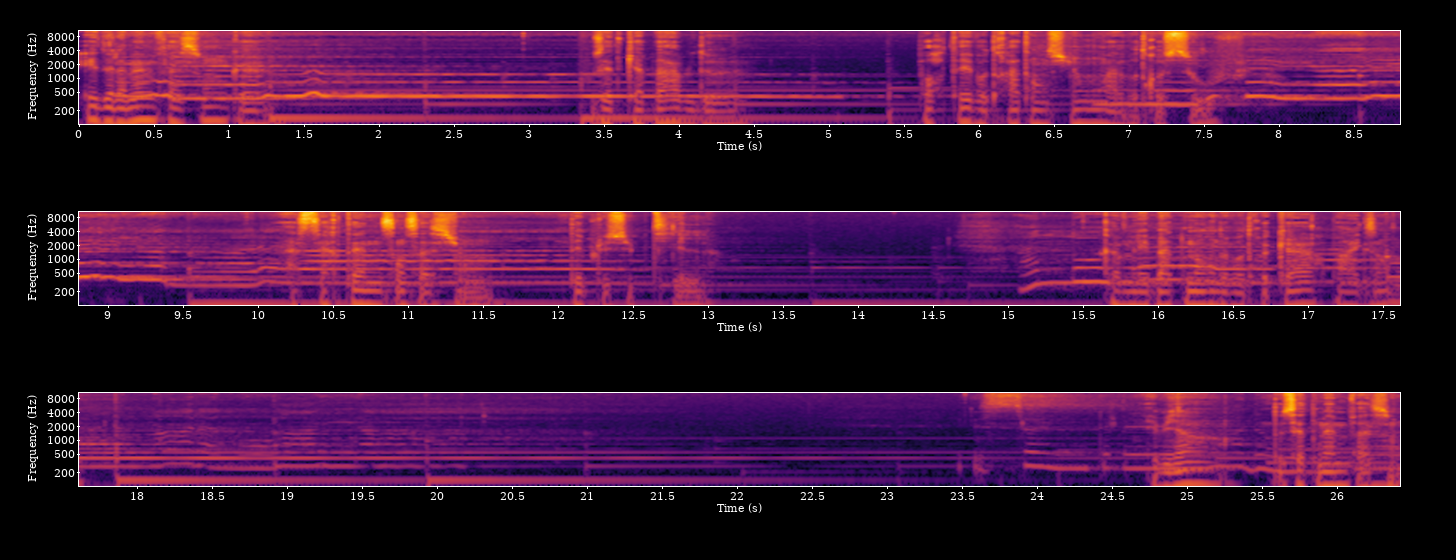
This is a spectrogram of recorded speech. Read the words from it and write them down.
Et de la même façon que vous êtes capable de porter votre attention à votre souffle, à certaines sensations des plus subtiles, comme les battements de votre cœur par exemple. Eh bien, de cette même façon,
